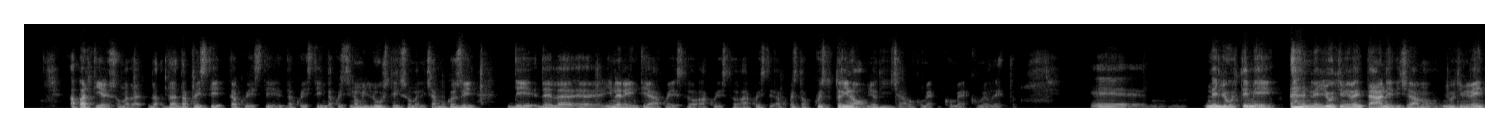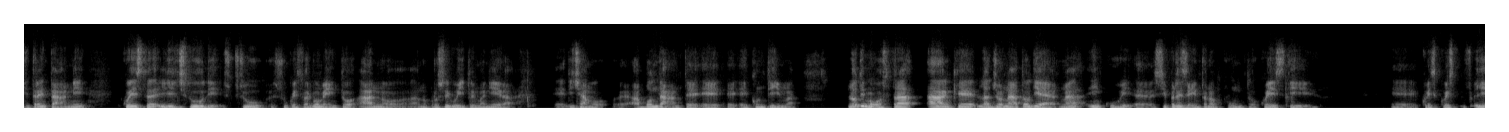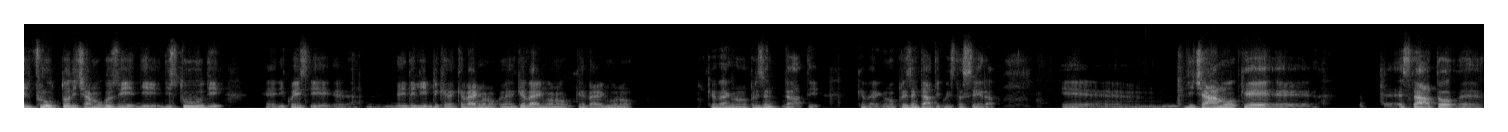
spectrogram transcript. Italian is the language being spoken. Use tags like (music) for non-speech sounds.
a partire insomma da, da, da, questi, questi, questi, da questi nomi illustri, insomma diciamo così, di, del, eh, inerenti a questo, a, questo, a, questo, a questo trinomio, diciamo come, come, come ho detto. E negli ultimi, (clears throat) negli ultimi 20 anni, diciamo, gli ultimi 20-30 anni, quest, gli studi su, su questo argomento hanno, hanno, proseguito in maniera, eh, diciamo, eh, abbondante e, e, e, continua. Lo dimostra anche la giornata odierna in cui eh, si presentano appunto questi, eh, quest, quest, il frutto, diciamo così, di, di studi eh, di questi, eh, dei, dei, libri che, che, vengono, che, vengono, che vengono che vengono presentati, che vengono presentati questa sera. E, diciamo che eh, è stato, eh,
